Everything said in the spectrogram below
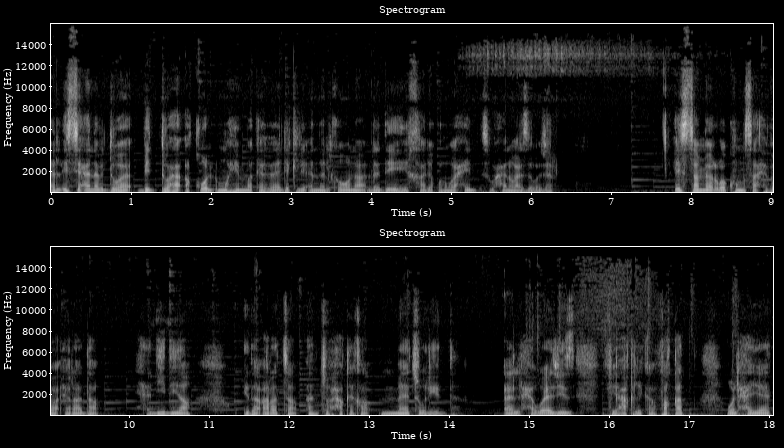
الاستعانة بالدعاء, بالدعاء أقول مهمة كذلك لأن الكون لديه خالق واحد سبحانه عز وجل. استمر وكن صاحب إرادة حديدية إذا أردت أن تحقق ما تريد. الحواجز في عقلك فقط والحياة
